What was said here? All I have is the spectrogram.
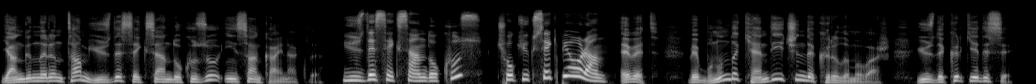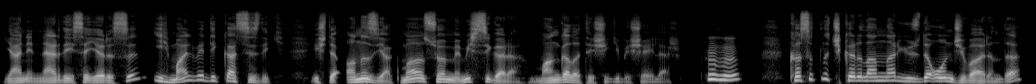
Yangınların tam %89'u insan kaynaklı. %89 çok yüksek bir oran. Evet ve bunun da kendi içinde kırılımı var. %47'si yani neredeyse yarısı ihmal ve dikkatsizlik. İşte anız yakma, sönmemiş sigara, mangal ateşi gibi şeyler. Hı hı. Kasıtlı çıkarılanlar %10 civarında,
